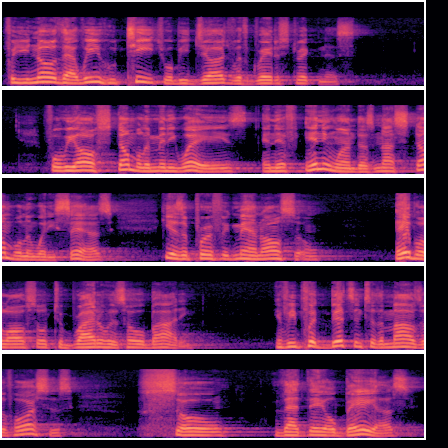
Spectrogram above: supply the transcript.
for you know that we who teach will be judged with greater strictness. For we all stumble in many ways, and if anyone does not stumble in what he says, he is a perfect man also, able also to bridle his whole body. If we put bits into the mouths of horses, so that they obey us,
